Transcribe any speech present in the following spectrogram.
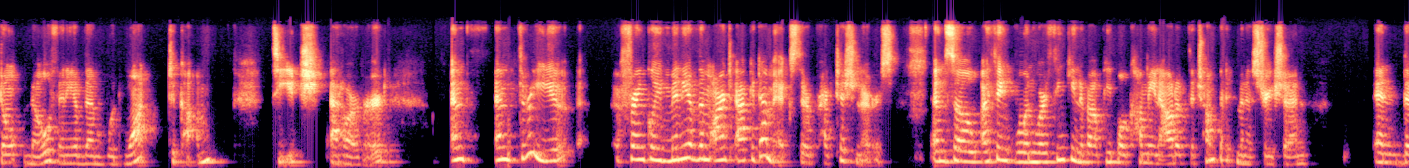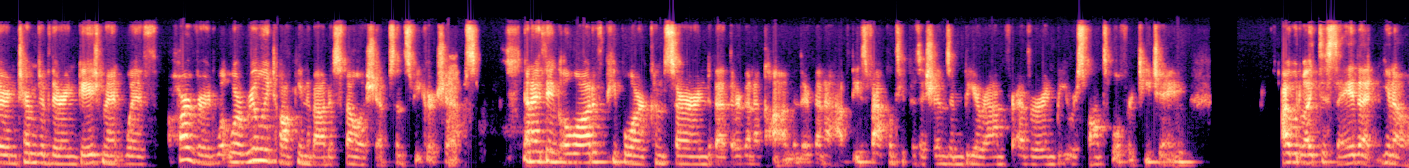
don't know if any of them would want to come teach at Harvard. And and three, frankly, many of them aren't academics, they're practitioners. And so I think when we're thinking about people coming out of the Trump administration, and in terms of their engagement with Harvard, what we're really talking about is fellowships and speakerships. And I think a lot of people are concerned that they're going to come and they're going to have these faculty positions and be around forever and be responsible for teaching. I would like to say that, you know,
